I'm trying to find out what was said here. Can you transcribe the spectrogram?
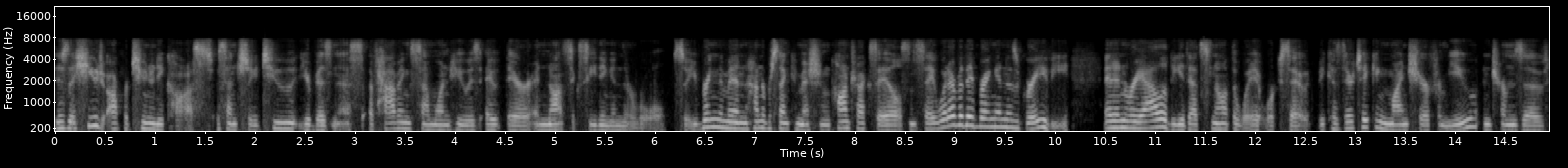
there's a huge opportunity cost essentially to your business of having someone who is out there and not succeeding in their role. So you bring them in 100% commission, contract sales, and say whatever they bring in is gravy. And in reality, that's not the way it works out because they're taking mind share from you in terms of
